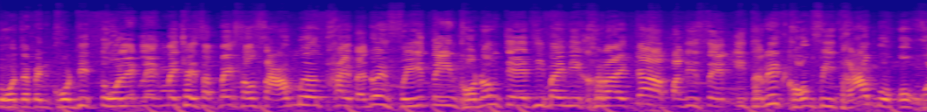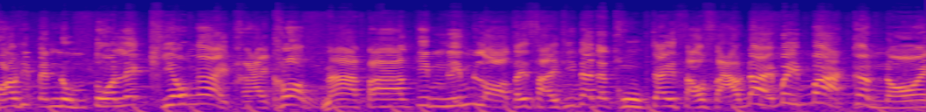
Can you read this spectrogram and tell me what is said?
ตัวจะเป็นคนที่ตัวเล็กๆ ไม่ใช่สเปคสาวๆเมืองไทย แต่ด้วยฝีตีนของน้องเจที่ไม่มีใครกล้าปฏิเสธอิทธิฤทธิ์ของฝีเท้าบวกกับความที่เป็นหนุ่มตัวเล็กเคี้ยวง่ายถ่ายคล่อง หน้าตาจิ้มลิ้มหล่อใสๆที่น่าจะถูกใจสาวๆได้ไม่มากก็น้อย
